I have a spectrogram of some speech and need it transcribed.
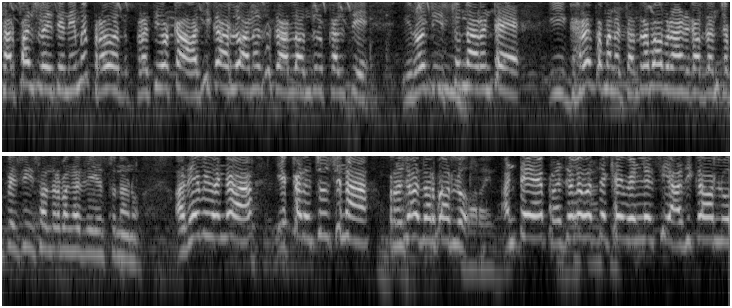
సర్పంచ్లు అయితేనేమి ప్ర ప్రతి ఒక్క అధికారులు అనధికారులు అందరూ కలిసి ఈరోజు ఇస్తున్నారంటే ఈ ఘనత మన చంద్రబాబు నాయుడు గారు అని చెప్పేసి ఈ సందర్భంగా తెలియజేస్తున్నాను. అదేవిధంగా ఎక్కడ చూసినా ప్రజా దర్బార్లు అంటే ప్రజల వద్దకే వెళ్ళేసి అధికారులు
